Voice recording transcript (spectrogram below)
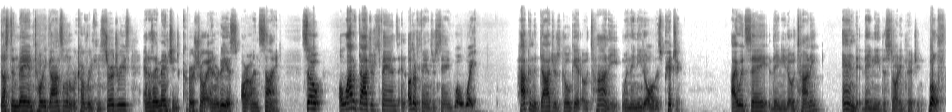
Dustin May and Tony Gonsolin are recovering from surgeries, and as I mentioned, Kershaw and Urias are unsigned. So a lot of Dodgers fans and other fans are saying, "Well, wait, how can the Dodgers go get Ohtani when they need all this pitching? I would say they need Ohtani and they need the starting pitching, both.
